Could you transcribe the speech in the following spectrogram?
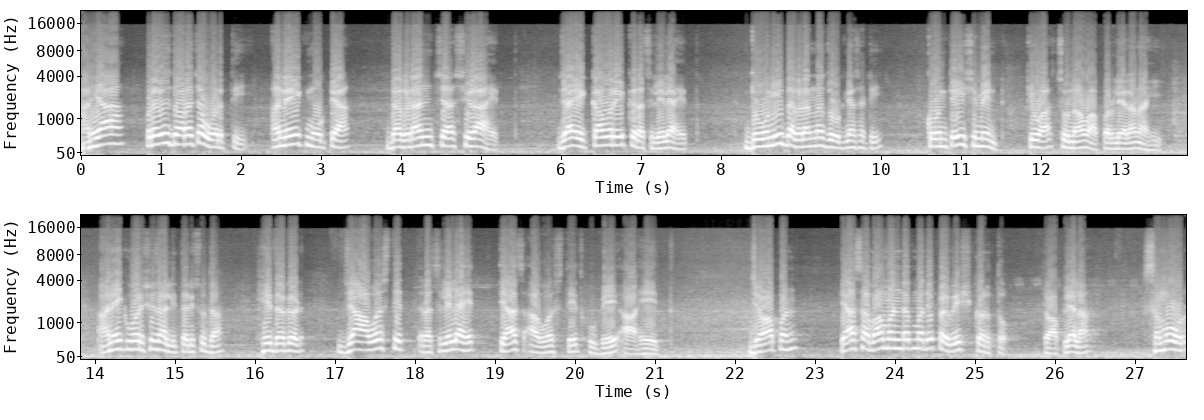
आणि या प्रवेशद्वाराच्या वरती अनेक मोठ्या दगडांच्या शिळा आहेत. ज्या एकावर एक रचलेल्या आहेत. दोन्ही दगडांना जोडण्यासाठी कोणतेही सिमेंट किंवा चुना वापरलेला नाही. अनेक वर्ष झाली तरीसुद्धा हे दगड ज्या अवस्थेत रचलेले आहेत त्याच अवस्थेत उभे आहेत. जेव्हा आपण या सभामंडपमध्ये प्रवेश करतो तेव्हा आपल्याला समोर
